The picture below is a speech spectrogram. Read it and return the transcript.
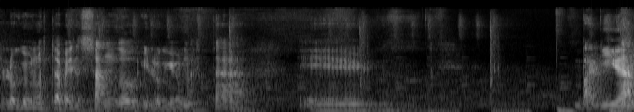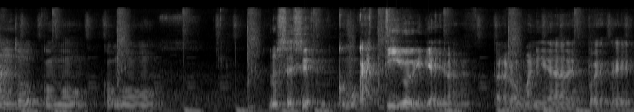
lo que uno está pensando y lo que uno está validando como, como, no sé si como castigo diría yo para la humanidad después de,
